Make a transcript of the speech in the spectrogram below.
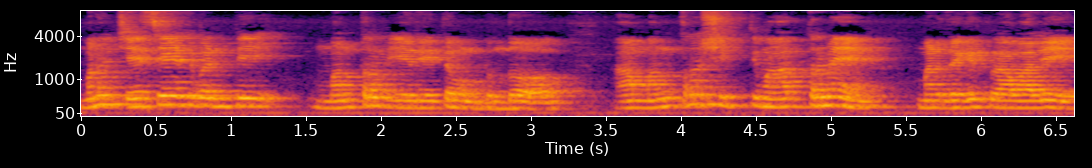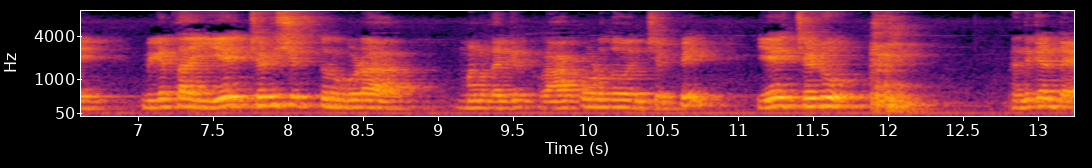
మనం చేసేటువంటి మంత్రం ఏదైతే ఉంటుందో ఆ మంత్ర శక్తి మాత్రమే మన దగ్గరికి రావాలి. మిగతా ఏ చెడు శక్తులు కూడా మన దగ్గరికి రాకూడదు అని చెప్పి ఏ చెడు ఎందుకంటే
